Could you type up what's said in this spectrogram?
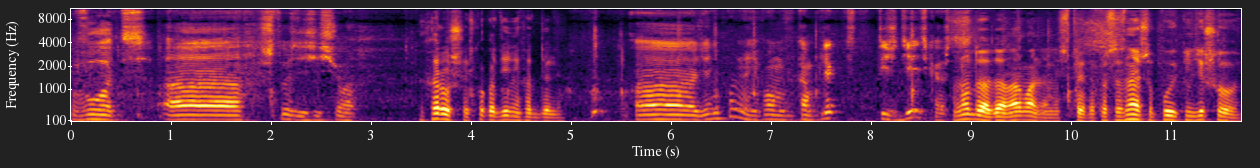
Вот. А, что здесь еще? Хороший, сколько денег отдали? А, я не помню, не помню, комплект тысяч девять, кажется. Ну да, да, нормально они стоят. Я просто знаю, что пуик не дешевый.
